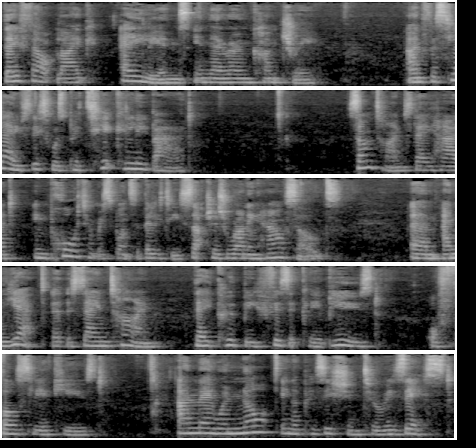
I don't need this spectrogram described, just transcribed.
They felt like aliens in their own country and for slaves, this was particularly bad. Sometimes they had important responsibilities, such as running households, um, and yet at the same time, they could be physically abused or falsely accused, and they were not in a position to resist.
